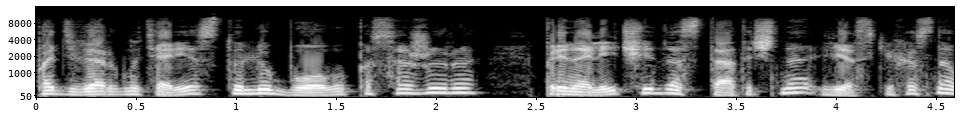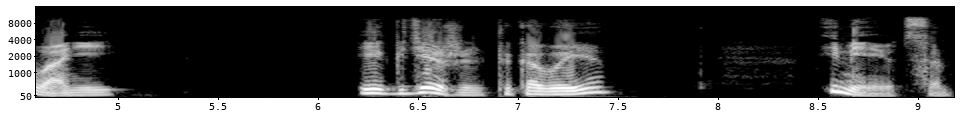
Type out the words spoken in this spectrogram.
подвергнуть аресту любого пассажира при наличии достаточно веских оснований». «И где же таковые?» «Имеются».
